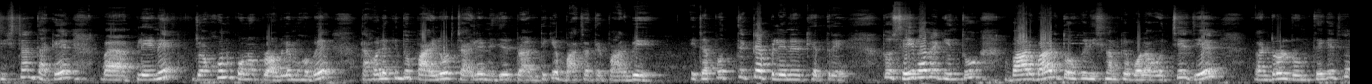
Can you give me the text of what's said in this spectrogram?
সিস্টেম থাকে, বা প্লেনে যখন কোনো প্রবলেম হবে, তাহলে কিন্তু পাইলট চাইলে নিজের প্রাণটিকে বাঁচাতে পারবে। এটা প্রত্যেকটা প্লেনের ক্ষেত্রে। তো সেইভাবে কিন্তু বারবার তৌকির ইসলামকে বলা হচ্ছে যে কন্ট্রোল রুম থেকে যে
